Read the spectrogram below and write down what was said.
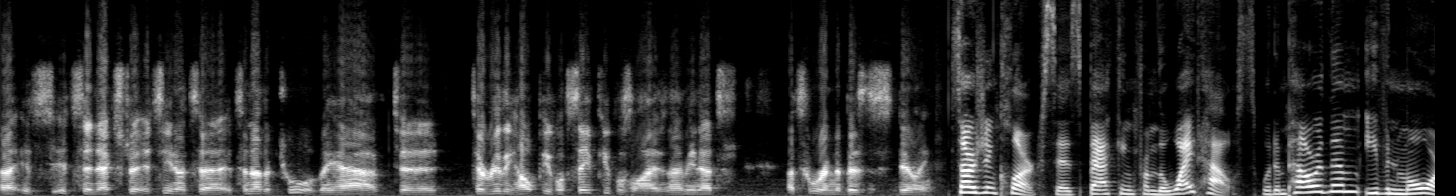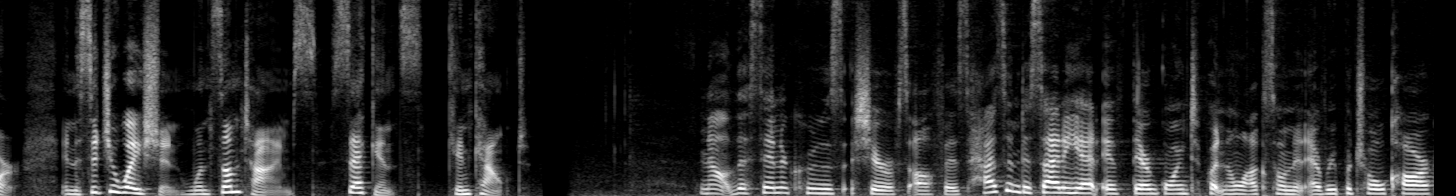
uh, it's it's an extra it's you know it's a it's another tool they have to to really help people save people's lives. I mean that's that's what we're in the business of doing. Sergeant Clark says backing from the White House would empower them even more in a situation when sometimes seconds can count. Now, the Santa Cruz Sheriff's Office hasn't decided yet if they're going to put naloxone in every patrol car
